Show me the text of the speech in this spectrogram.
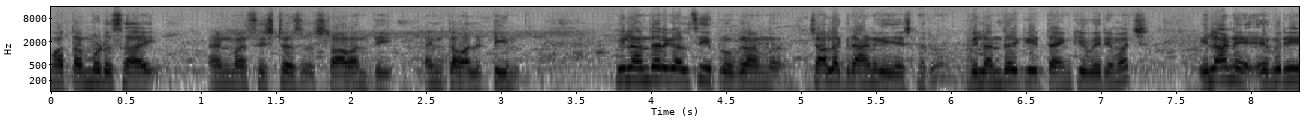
మా తమ్ముడు సాయి అండ్ మా సిస్టర్స్ శ్రావంతి ఇంకా వాళ్ళ టీం వీళ్ళందరూ కలిసి ఈ ప్రోగ్రామ్ చాలా గ్రాండ్గా చేసినారు. వీళ్ళందరికీ థ్యాంక్ యూ వెరీ మచ్ ఇలానే every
